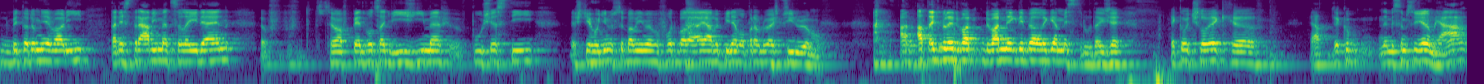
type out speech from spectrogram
by to do mě valí. Tady strávíme celý den, třeba v pět odsaď vyjíždíme, v půl šestý, ještě hodinu se bavíme o fotbale a já vypínám opravdu, až přijdu domů. A, a teď byly dva, dva dny, kdy byla Liga mistrů, takže jako člověk, eh, já jako, nemyslím si, že jenom já,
